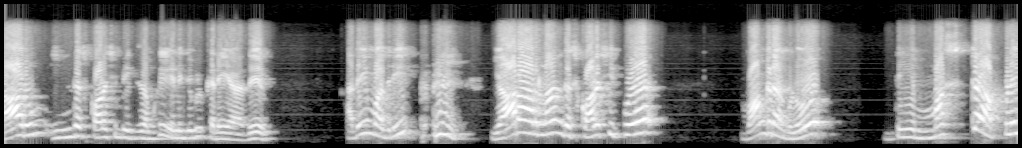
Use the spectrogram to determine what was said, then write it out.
யாரும் இந்த ஸ்காலர்ஷிப் எக்ஸாமுக்கு எலிஜிபிள் கிடையாது. அதே மாதிரி யார் யாரெல்லாம் இந்த ஸ்காலர்ஷிப்பை வாங்குறாங்களோ they must apply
